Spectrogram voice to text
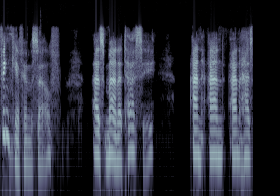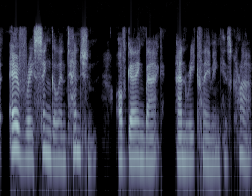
thinking of himself as Manatassi and and and has every single intention of going back and reclaiming his crown.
